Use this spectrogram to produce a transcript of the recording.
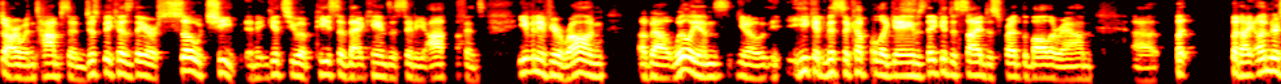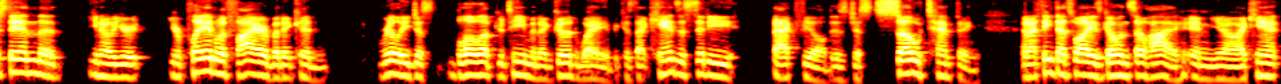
Darwin Thompson just because they are so cheap and it gets you a piece of that Kansas City offense. Even if you're wrong about Williams, you know he could miss a couple of games. They could decide to spread the ball around. Uh, but but I understand that you know you're you're playing with fire, but it could really just blow up your team in a good way because that Kansas City backfield is just so tempting. And I think that's why he's going so high. And you know, I can't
